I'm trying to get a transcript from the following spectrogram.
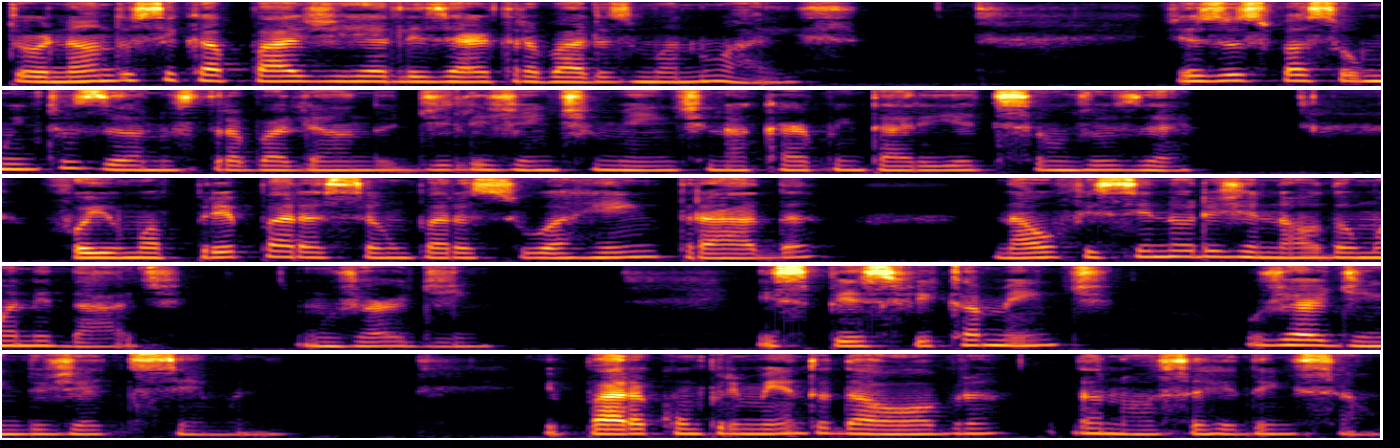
tornando-se capaz de realizar trabalhos manuais. Jesus passou muitos anos trabalhando diligentemente na carpintaria de São José foi uma preparação para sua reentrada na oficina original da humanidade, um jardim, especificamente o jardim do Getsemane, e para cumprimento da obra da nossa redenção.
